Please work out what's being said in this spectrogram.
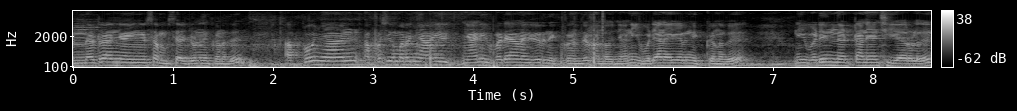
എന്നിട്ടാണ് ഞാൻ ഇങ്ങനെ സംസാരിച്ചുകൊണ്ട് നിൽക്കുന്നത് അപ്പോൾ ഞാൻ അപ്പോൾ ശരിക്കും പറഞ്ഞാൽ ഞാൻ ഞാൻ ഇവിടെയാണ് കയറി നിൽക്കുന്നത് കണ്ടോ? ഞാൻ ഇവിടെയാണ് കയറി നിൽക്കുന്നത് ഇനി ഇവിടെ നിന്നിട്ടാണ് ഞാൻ ചെയ്യാറുള്ളത്.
